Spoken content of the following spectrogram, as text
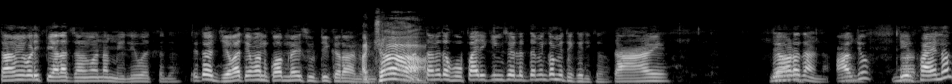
તમે વળી પેલા જણવાના મેલી હોય કદાચ. એ તો જેવા તેવાનું કોમ નહીં છૂટી કરવાનું. અચ્છા. તમે તો હોપારી કિંગ છો એટલે તમે ગમે તે કરી કરો. તાણી. દેવાડો તાણ. આવજો. ડીલ ફાઇનલ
